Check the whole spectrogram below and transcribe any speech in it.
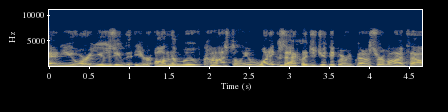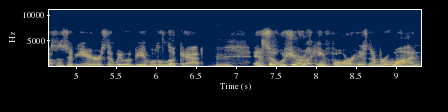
and you are using the, you're on the move constantly what exactly did you think we were going to survive thousands of years that we would be able to look at? Hmm. and so what you're looking for is number one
